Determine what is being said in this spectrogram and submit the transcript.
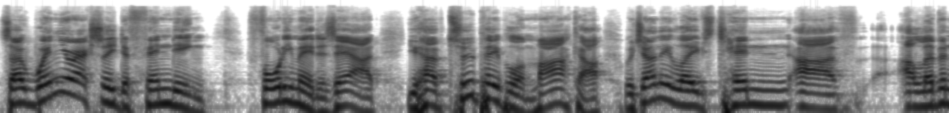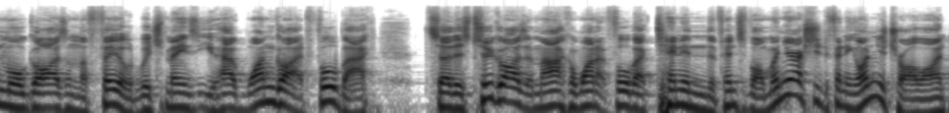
So, when you're actually defending 40 metres out, you have two people at marker, which only leaves 10, uh, 11 more guys on the field, which means that you have one guy at fullback so there's two guys at marker, one at fullback, 10 in the defensive line. When you're actually defending on your try line,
